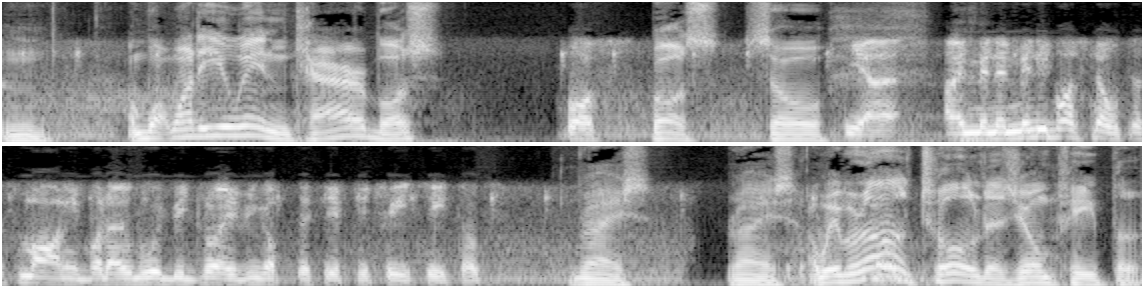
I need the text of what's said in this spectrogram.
Mm. And what, what are you in? Car, bus? Bus. Bus. So, Yeah, I'm in a minibus now this morning, but I would be driving up the 53 seaters. right, right. We were all told as young people,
